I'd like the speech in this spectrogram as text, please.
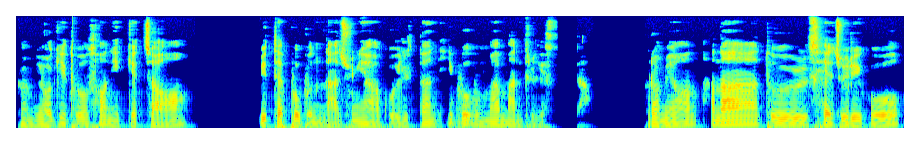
그럼 여기도 선이 있겠죠? 밑에 부분 나중에 하고 일단 이 부분만 만들겠습니다. 그러면 하나, 둘, 세 줄이고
